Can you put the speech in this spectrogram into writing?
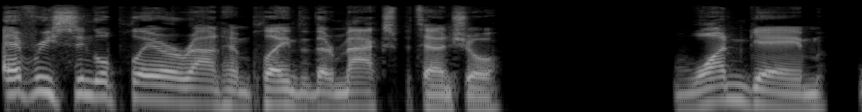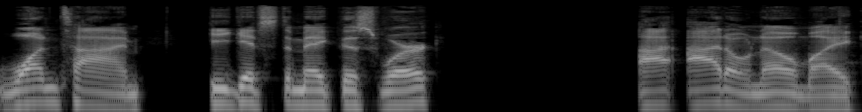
every single player around him playing to their max potential, one game, one time, he gets to make this work. I, I don't know, Mike.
